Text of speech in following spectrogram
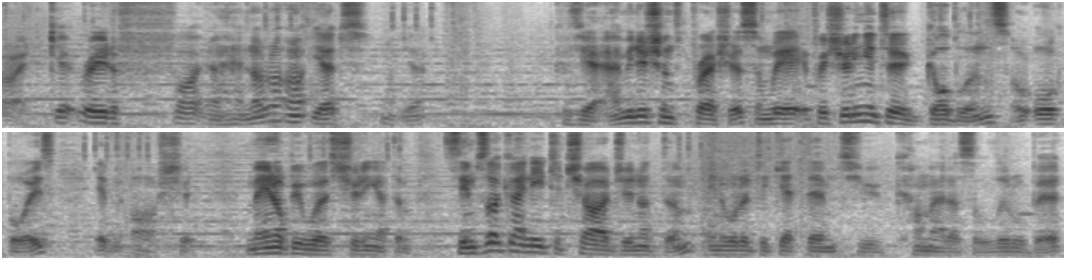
Alright, get ready to fight. No, no, no, not yet. Not yet. Because, yeah, ammunition's precious, and we're, if we're shooting into goblins, or orc boys, it, oh shit, may not be worth shooting at them. Seems like I need to charge in at them in order to get them to come at us a little bit.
